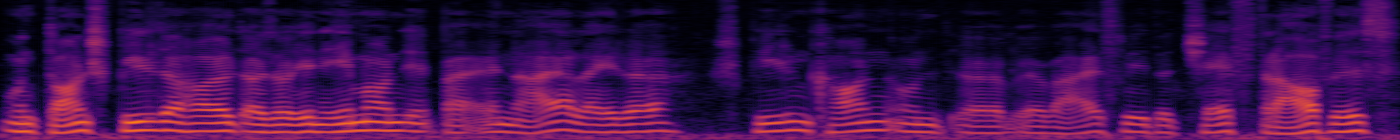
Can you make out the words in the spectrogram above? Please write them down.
und dann spielt er halt, also wenn jemand bei Annihilator spielen kann und äh, wer weiß, wie der Jeff drauf ist,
